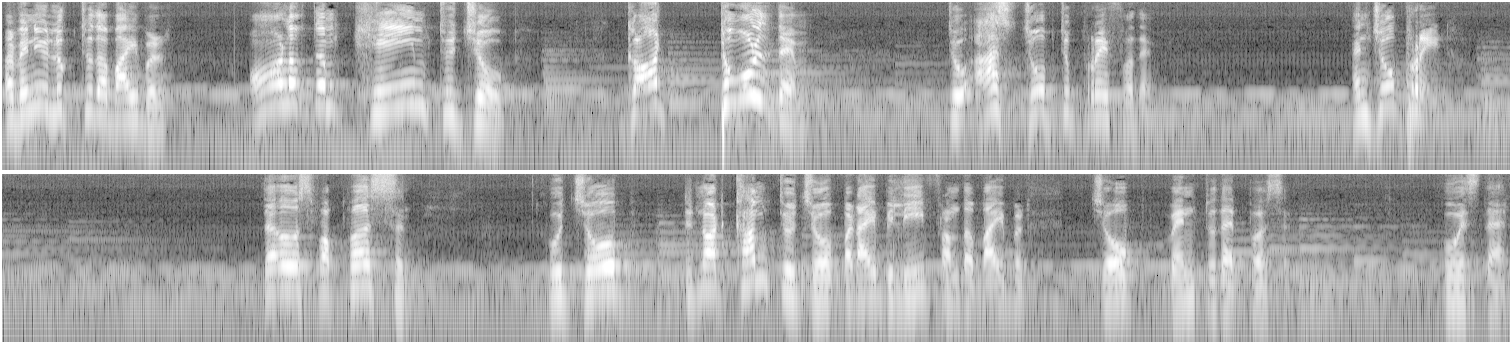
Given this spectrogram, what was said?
But when you look to the Bible, all of them came to Job. God told them to ask Job to pray for them. And Job prayed. There was a person who Job did not come to Job, but I believe from the Bible, Job went to that person. Who is that?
